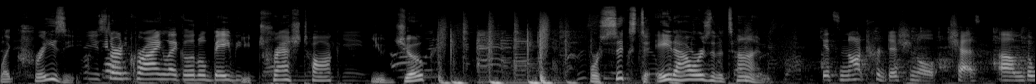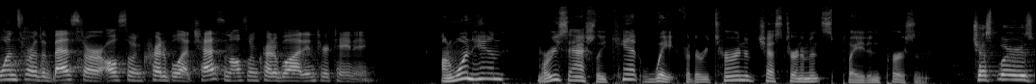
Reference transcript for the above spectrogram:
like crazy. You start crying like a little baby. You trash talk, you joke for six to eight hours at a time. It's not traditional chess. Um, the ones who are the best are also incredible at chess and also incredible at entertaining. On one hand, Maurice Ashley can't wait for the return of chess tournaments played in person. Chess players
